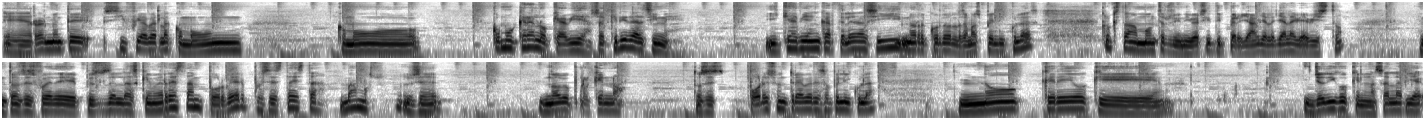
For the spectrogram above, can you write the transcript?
eh, realmente sí fui a verla como un. como. como que era lo que había. O sea, quería ir al cine ¿Y qué había en cartelera? Sí, no recuerdo las demás películas. Creo que estaba Monsters University, pero ya, ya, la había visto. Entonces fue de, pues de las que me restan por ver, pues está esta, vamos. O sea, no veo por qué no. Entonces, por eso entré a ver esa película. No creo que... Yo digo que en la sala había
